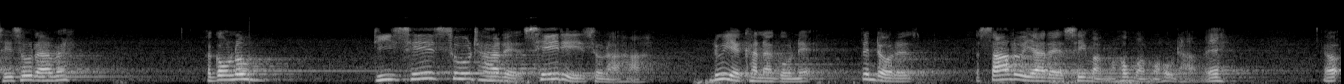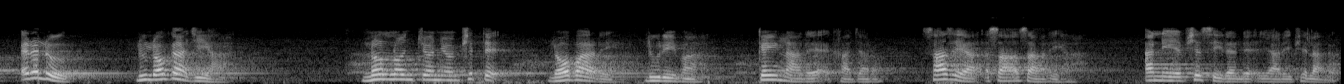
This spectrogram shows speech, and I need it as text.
ဆေးဆိုးတာပဲအကုန်လုံး ဒီဆေးဆိုးထားတဲ့ဆေးတွေဆိုတာဟာလူရဲ့ခန္ဓာကိုယ်နဲ့တင့်တော်တဲ့အစားလို့ရတဲ့ဆေးမှမဟုတ်မှမဟုတ်တာပဲဟောအဲ့ဒါလို့လူလောကကြီးဟာလွန်လွန်ကြွံကြွံဖြစ်တဲ့လောဘတွေလူတွေမှာကိန်းလာတဲ့အခါကျတော့စားစရာအစာအစာတွေဟာအန္တရာယ်ဖြစ်စေတဲ့အရာတွေဖြစ်လာလို့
